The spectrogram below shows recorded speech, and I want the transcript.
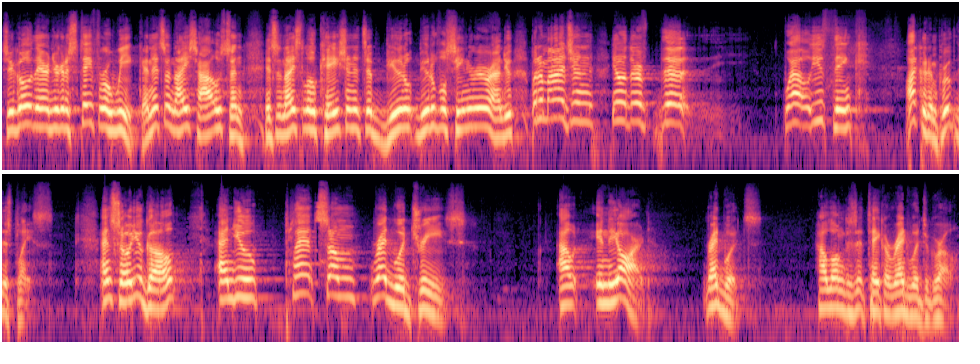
so you go there and you're going to stay for a week. And it's a nice house and it's a nice location. It's a beautiful, beautiful scenery around you. But imagine, you know, the, the, well, you think, I could improve this place. And so you go and you plant some redwood trees out in the yard. Redwoods. How long does it take a redwood to grow?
